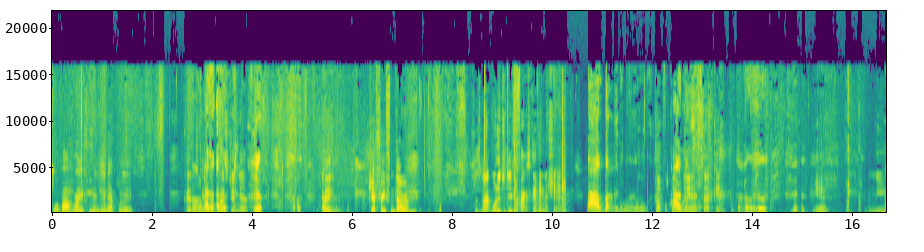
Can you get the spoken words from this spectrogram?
What about Ray from Indianapolis? Okay, let's get on the question. Yep. yep. Okay, Jeffrey from Durham says, Mac, what did you do for Thanksgiving this year? Gobble gobble, yeah, turkey. Yeah. And you?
